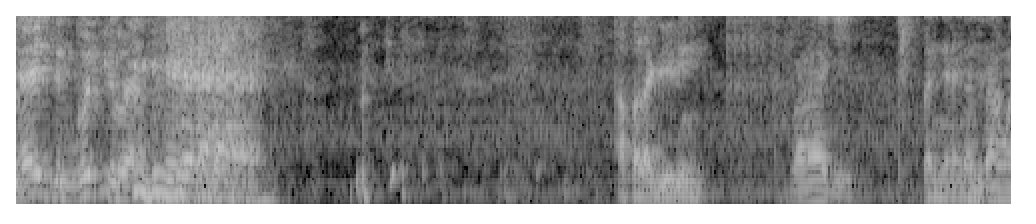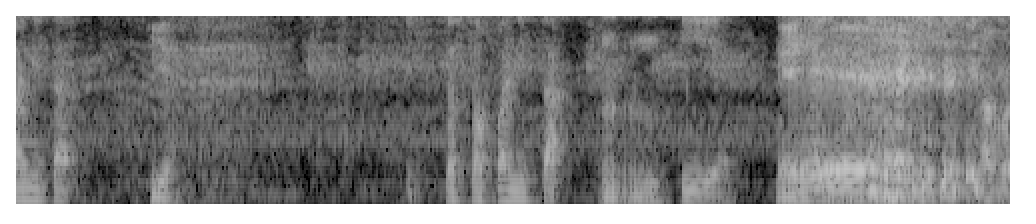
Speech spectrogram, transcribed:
Eh jenggut gimana? apalagi ini apalagi pertanyaannya. tentang wanita Iya. Sosok wanita Mm-mm. iya Eh, Apa?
